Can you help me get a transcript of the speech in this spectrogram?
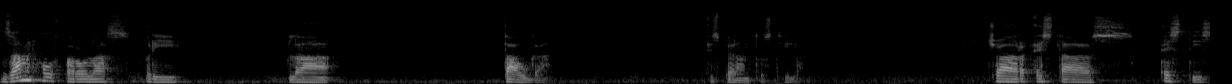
Zamenhof parolas pri la tauga Esperanto stilo. char estas estis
